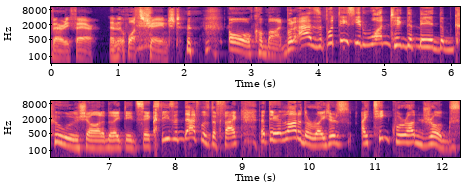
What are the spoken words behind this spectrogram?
Very fair. And what's changed? Oh, come on. But as but DC had one thing that made them cool, Shaun, in the 1960s, and that was the fact that they, a lot of the writers, I think, were on drugs.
